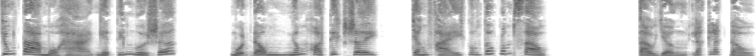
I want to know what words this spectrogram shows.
Chúng ta mùa hạ nghe tiếng mưa rớt, mùa đông ngắm hoa tiết rơi, chẳng phải cũng tốt lắm sao? Tao giận lắc lắc đầu.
